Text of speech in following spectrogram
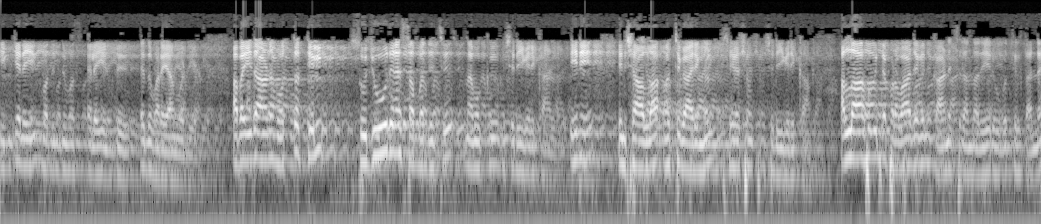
ഇങ്ങനെയും പതിനഞ്ച് മസലയുണ്ട് എന്ന് പറയാൻ വേണ്ടിയാണ് അപ്പൊ ഇതാണ് മൊത്തത്തിൽ സുജൂതിനെ സംബന്ധിച്ച് നമുക്ക് വിശദീകരിക്കാനുള്ളത്. ഇനി ഇൻഷാല്ല മറ്റു കാര്യങ്ങൾ ശേഷം വിശദീകരിക്കാം. അള്ളാഹുവിന്റെ പ്രവാചകൻ കാണിച്ചു തന്ന അതേ രൂപത്തിൽ തന്നെ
